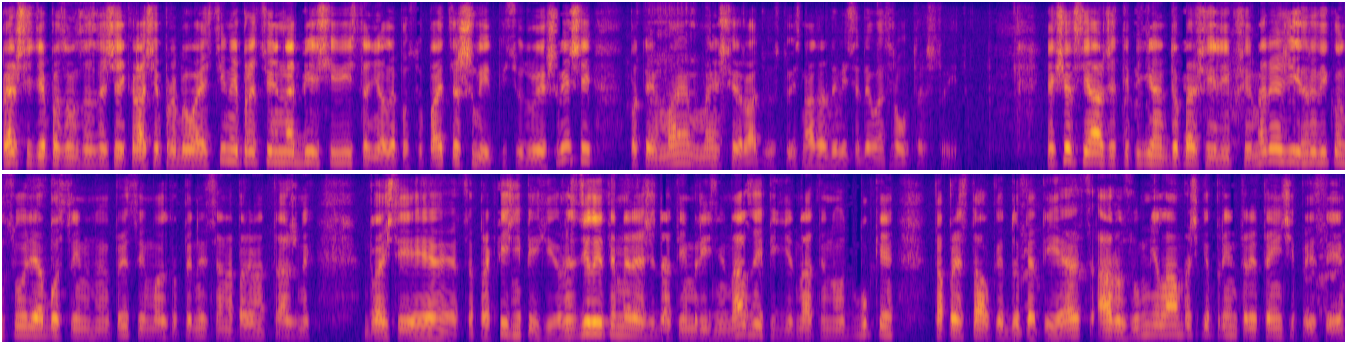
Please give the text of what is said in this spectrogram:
Перший діапазон зазвичай краще пробиває стіни і працює на більшій відстані, але поступається швидкістю. Другий швидший, проте має менший радіус. Тобто треба дивитися, де у вас роутер стоїть. Якщо всі гаджети під'єднані до першої ліпшої мережі, ігрові консолі або стрімінгові пристрої можуть опинитися на перевантажених 24 ГГц. Практичний підхід. Розділити мережі, дати їм різні назви, під'єднати ноутбуки та приставки до 5 ГГц, а розумні лампочки, принтери та інші пристрої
